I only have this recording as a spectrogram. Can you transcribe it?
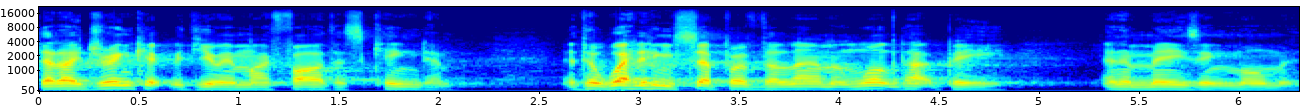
that I drink it with you in my Father's kingdom, at the wedding supper of the Lamb. And won't that be an amazing moment?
